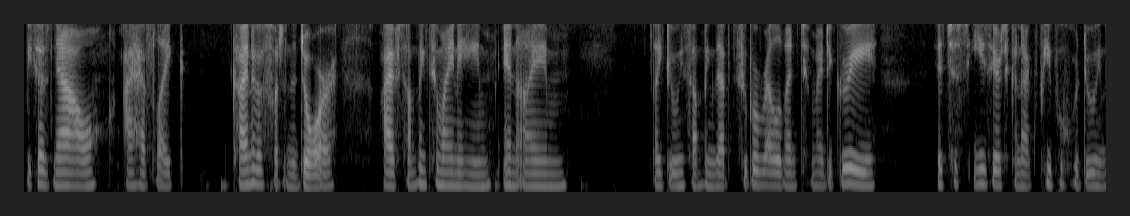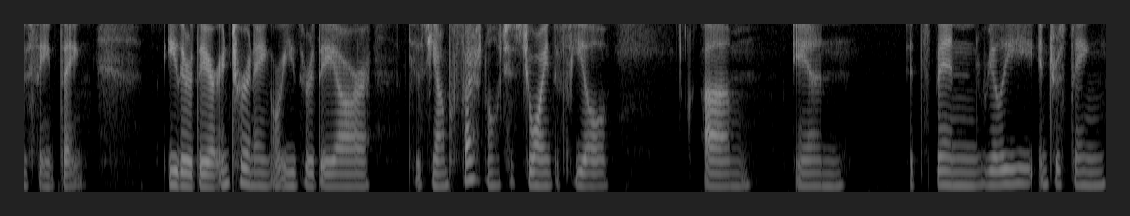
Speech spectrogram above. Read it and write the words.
because now I have like kind of a foot in the door. I have something to my name and I'm like doing something that's super relevant to my degree. It's just easier to connect people who are doing the same thing either they are interning or either they are just young professionals just joined the field. Um, and it's been really interesting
